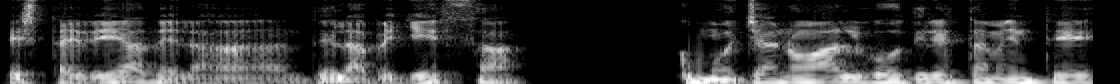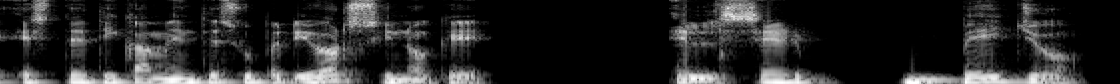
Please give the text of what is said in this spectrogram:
esta idea de la, de la belleza como ya no algo directamente estéticamente superior, sino que el ser bello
